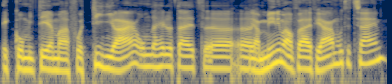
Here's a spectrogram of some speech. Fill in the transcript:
ik committeer maar voor 10 jaar om de hele tijd. eh, eh, Ja, minimaal vijf jaar moet het zijn.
